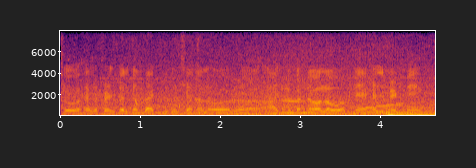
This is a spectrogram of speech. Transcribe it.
तो hello friends welcome back to the channel और uh, आज मैं करने वाला हूँ अपने हेलमेट में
